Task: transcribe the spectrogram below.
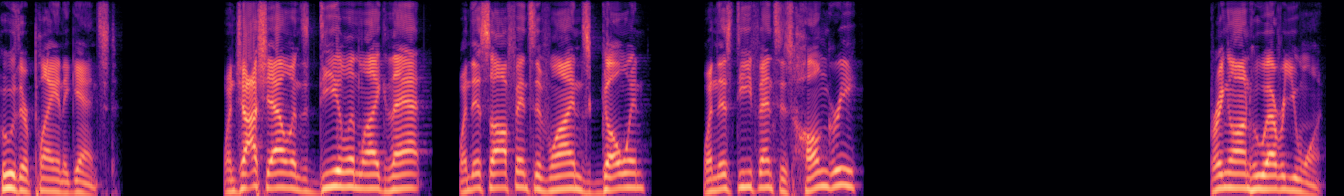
who they're playing against. When Josh Allen's dealing like that, when this offensive line's going, when this defense is hungry, bring on whoever you want.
